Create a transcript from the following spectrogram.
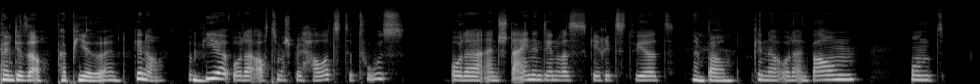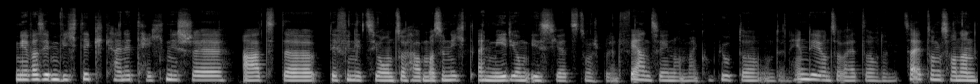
Könnte jetzt auch Papier sein. Genau, Papier mhm. oder auch zum Beispiel Haut, Tattoos oder ein Stein, in den was geritzt wird. Ein Baum. Genau, oder ein Baum. Und mir war es eben wichtig, keine technische Art der Definition zu haben. Also nicht ein Medium ist jetzt zum Beispiel ein Fernsehen und mein Computer und ein Handy und so weiter oder eine Zeitung, sondern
